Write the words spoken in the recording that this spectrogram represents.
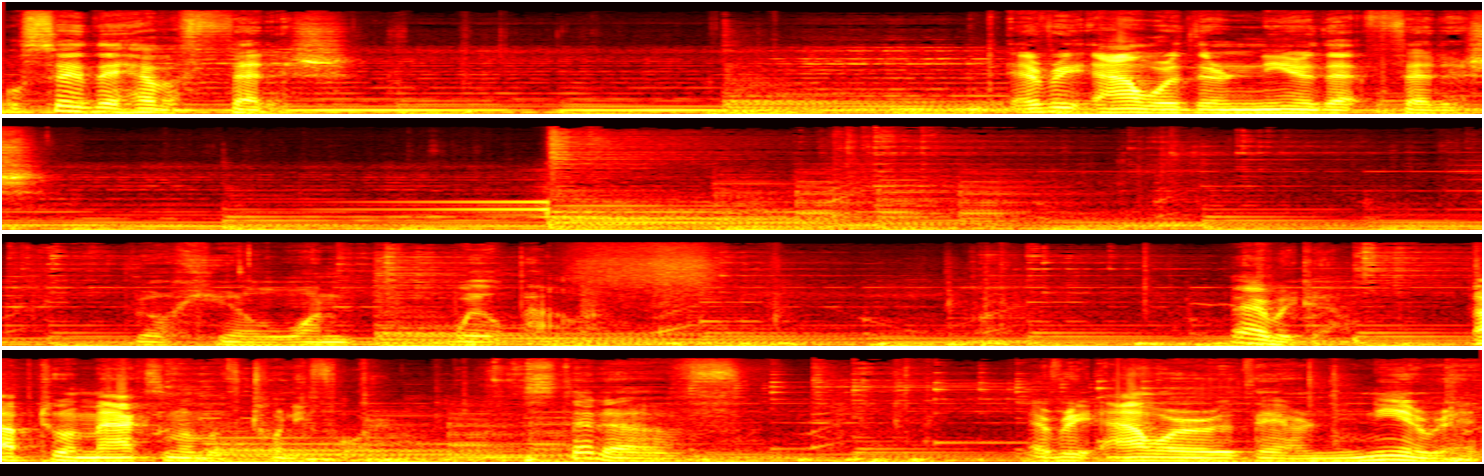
We'll say they have a fetish. And every hour they're near that fetish. Heal one willpower. There we go. Up to a maximum of 24. Instead of every hour they are near it,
